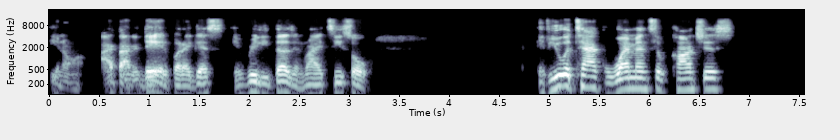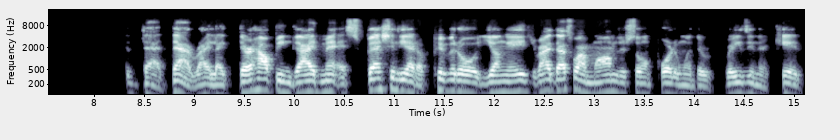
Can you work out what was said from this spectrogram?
you know, I thought it did, but I guess it really doesn't, right? See, so if you attack women's subconscious, that that right? Like they're helping guide men especially at a pivotal young age right? That's why moms are so important when they're raising their kid.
